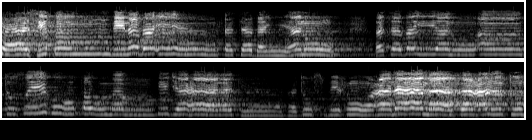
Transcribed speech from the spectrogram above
فاسق بنبأ فتبينوا فتبينوا أن تصيبوا قوما بجهالة فتصبحوا على ما فعلتم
